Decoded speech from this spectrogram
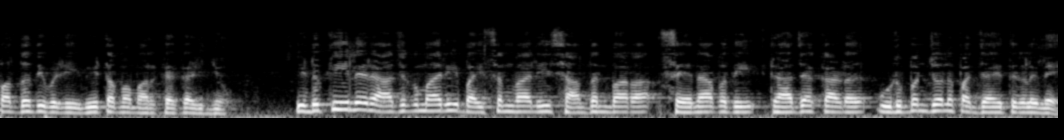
പദ്ധതി വഴി വീട്ടമ്മമാർക്ക് കഴിഞ്ഞു. ഇടുക്കിയിലെ രാജകുമാരി ബൈസൺവാലി ശാന്തൻപാറ സേനാപതി രാജാക്കാട് ഉടുമ്പൻചോല പഞ്ചായത്തുകളിലെ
